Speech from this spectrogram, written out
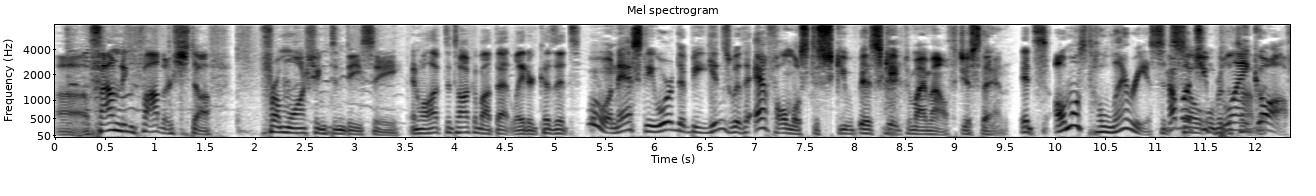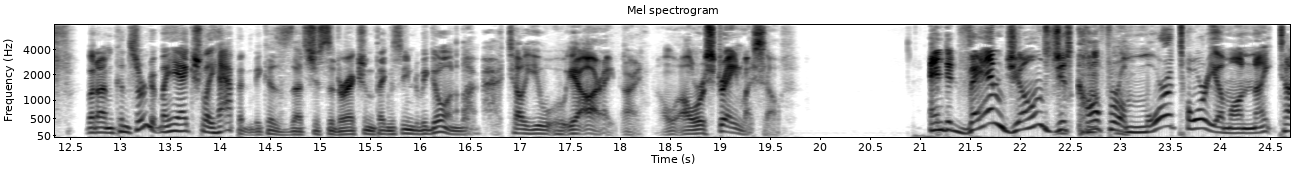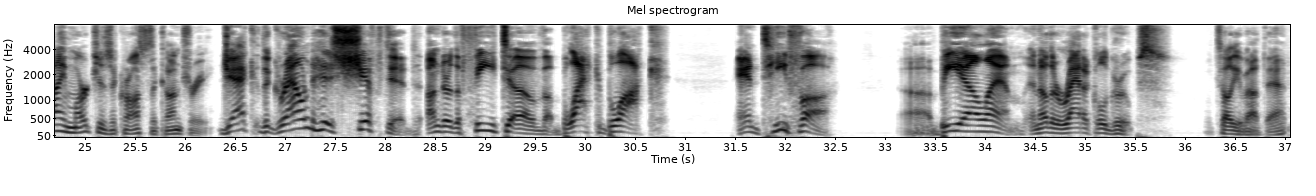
uh, founding father stuff from Washington, D.C. And we'll have to talk about that later because it's Oh, a nasty word that begins with F almost escu- escaped my mouth just then. it's almost hilarious. It's How about so you blank off? But I'm concerned it may actually happen because that's just the direction things seem to be going. But. I tell you, yeah, all right, all right. I'll, I'll restrain myself. And did Van Jones just call for a moratorium on nighttime marches across the country? Jack, the ground has shifted under the feet of Black Bloc, Antifa, uh, BLM, and other radical groups. We'll tell you about that.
